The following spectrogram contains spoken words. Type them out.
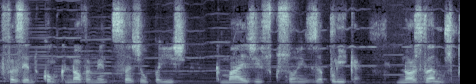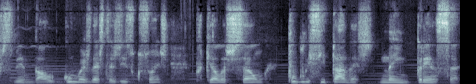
fazendo com que novamente seja o país que mais execuções aplica. Nós vamos percebendo algumas destas execuções porque elas são publicitadas na imprensa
